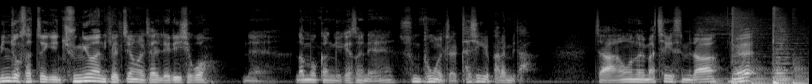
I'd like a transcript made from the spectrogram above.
민족사적인 중요한 결정을 잘 내리시고 네. 남북관계 개선에 순풍을 잘 타시길 바랍니다. 자 오늘 마치겠습니다. 네.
